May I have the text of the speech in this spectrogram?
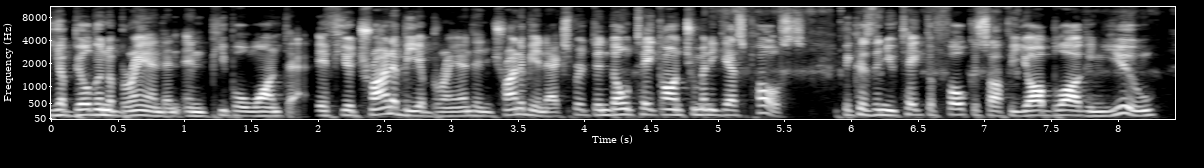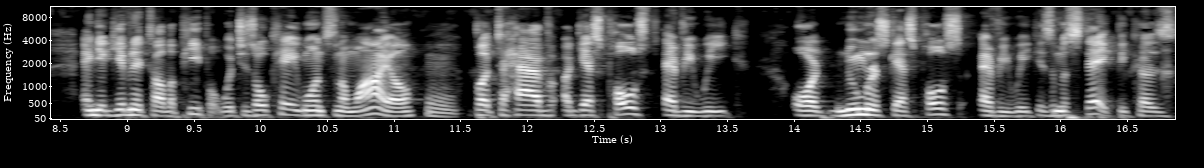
you're building a brand and, and people want that. If you're trying to be a brand and trying to be an expert, then don't take on too many guest posts because then you take the focus off of your blog and you and you're giving it to other people, which is okay once in a while. Hmm. But to have a guest post every week or numerous guest posts every week is a mistake because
